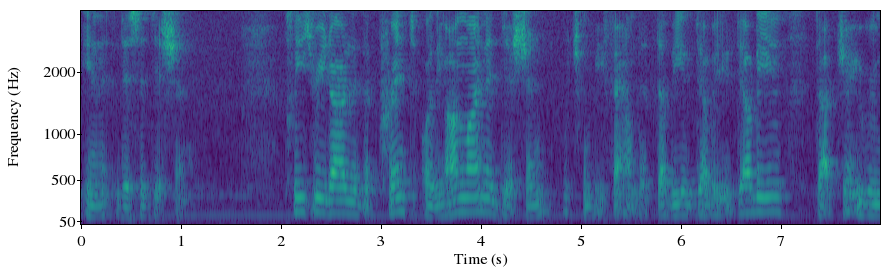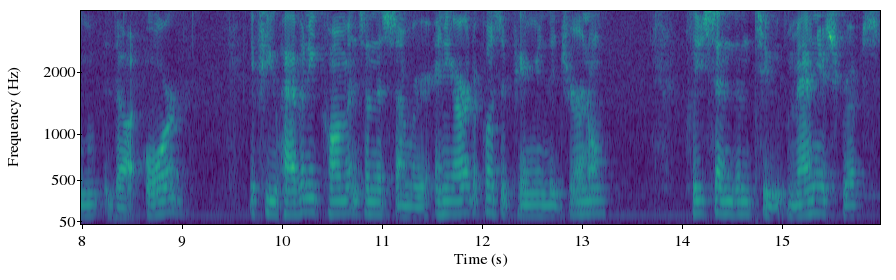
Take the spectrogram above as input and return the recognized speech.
in this edition. Please read either the print or the online edition, which can be found at www.jrheum.org. If you have any comments on the summary or any articles appearing in the journal, please send them to manuscripts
